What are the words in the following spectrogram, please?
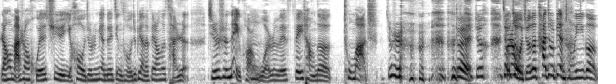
然后马上回去以后，就是面对镜头就变得非常的残忍。其实是那一块儿，我认为非常的 too much，就是对，就就让我觉得他就变成了一个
